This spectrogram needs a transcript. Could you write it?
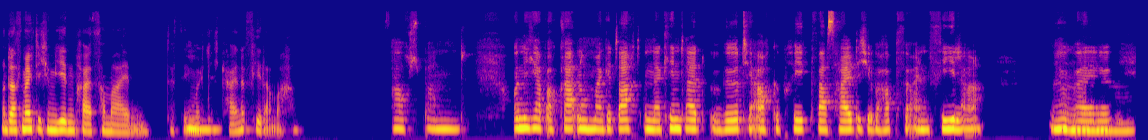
Und das möchte ich um jeden Preis vermeiden. Deswegen mhm. möchte ich keine Fehler machen. Auch spannend. Und ich habe auch gerade noch mal gedacht, in der Kindheit wird ja auch geprägt, was halte ich überhaupt für einen Fehler? Mhm. Weil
